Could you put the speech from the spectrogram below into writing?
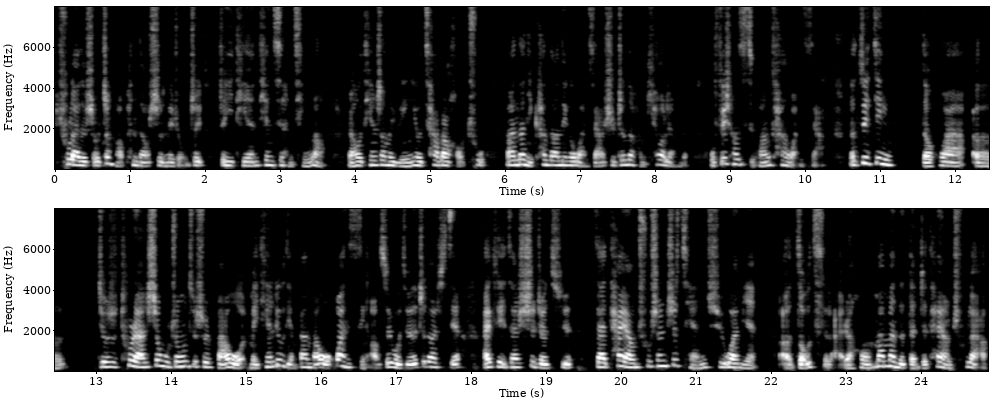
出来的时候正好碰到是那种这这一天天气很晴朗，然后天上的云又恰到好处啊，那你看到那个晚霞是真的很漂亮的。我非常喜欢看晚霞。那最近。的话，呃，就是突然生物钟就是把我每天六点半把我唤醒啊，所以我觉得这段时间还可以再试着去在太阳出生之前去外面呃走起来，然后慢慢的等着太阳出来啊。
